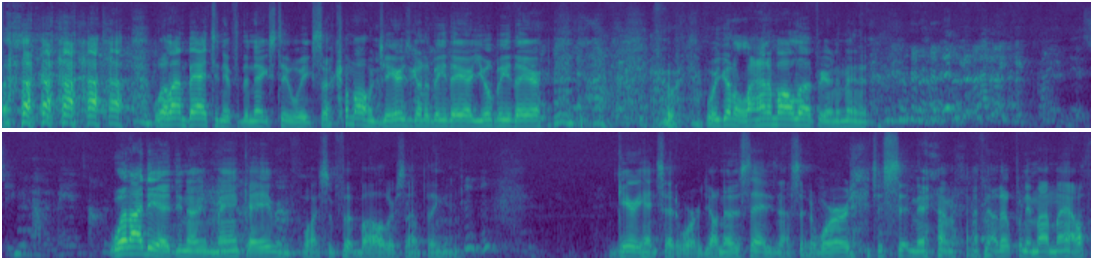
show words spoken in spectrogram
Well, I'm batching it for the next two weeks. So come on, Jerry's going to be there. You'll be there. We're going to line them all up here in a minute. What I did, you know, in the man cave and watch some football or something. And Gary hadn't said a word. Y'all notice that? He's not said a word. He's just sitting there. I'm, I'm not opening my mouth.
